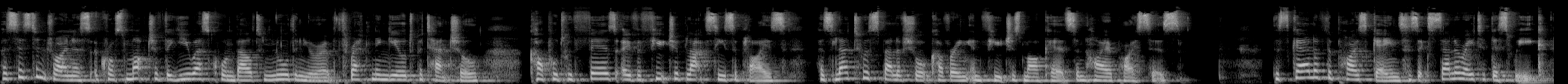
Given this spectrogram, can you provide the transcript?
Persistent dryness across much of the US Corn Belt and Northern Europe threatening yield potential, coupled with fears over future Black Sea supplies, has led to a spell of short covering in futures markets and higher prices. The scale of the price gains has accelerated this week,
